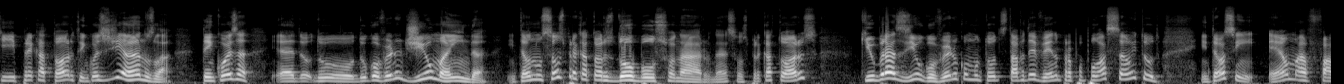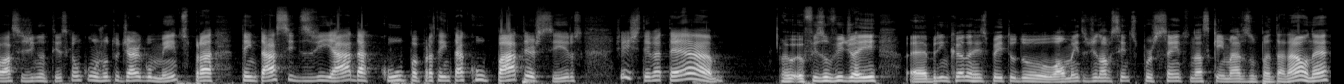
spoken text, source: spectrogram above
que precatório tem coisa de anos lá. Tem coisa é, do, do, do governo Dilma ainda. Então não são os precatórios do Bolsonaro, né, são os precatórios que o Brasil, o governo como um todo, estava devendo para a população e tudo. Então, assim, é uma falácia gigantesca, é um conjunto de argumentos para tentar se desviar da culpa, para tentar culpar terceiros. Gente, teve até. A... Eu, eu, fiz um vídeo aí é, brincando a respeito do aumento de 900% nas queimadas no Pantanal, né?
